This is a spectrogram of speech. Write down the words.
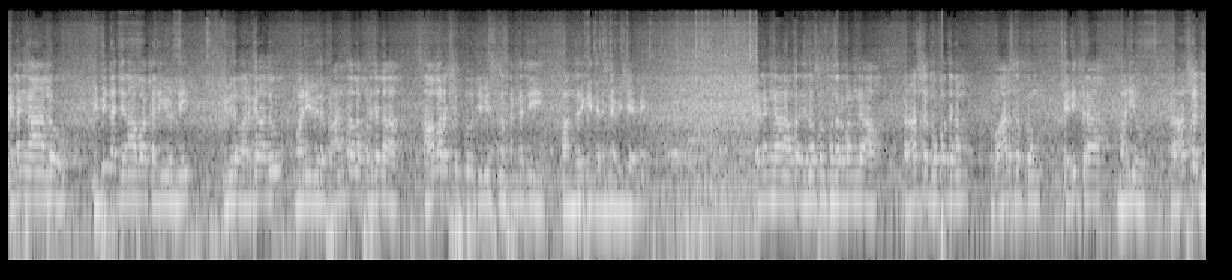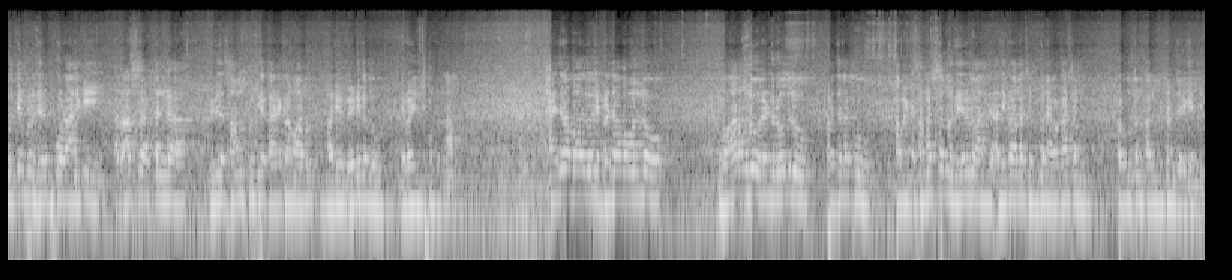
తెలంగాణలో విభిన్న జనాభా కలిగి ఉండి వివిధ వర్గాలు మరియు వివిధ ప్రాంతాల ప్రజల సామరస్యంతో జీవిస్తున్న సంగతి మా అందరికీ తెలిసిన విషయమే. తెలంగాణ అవతరణ దినోత్సవం సందర్భంగా రాష్ట్ర గొప్పదనం వారసత్వం చరిత్ర మరియు రాష్ట్ర గుర్తింపును జరుపుకోవడానికి రాష్ట్ర వ్యాప్తంగా వివిధ సాంస్కృతిక కార్యక్రమాలు మరియు వేడుకలు నిర్వహించుకుంటున్నాం. హైదరాబాద్లోని ప్రజాభవన్లో వారంలో రెండు రోజులు ప్రజలకు తమ యొక్క సమస్యలను నేరుగా అంది- అధికారులకు చెప్పుకునే అవకాశం ప్రభుత్వం కల్పించడం జరిగింది.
